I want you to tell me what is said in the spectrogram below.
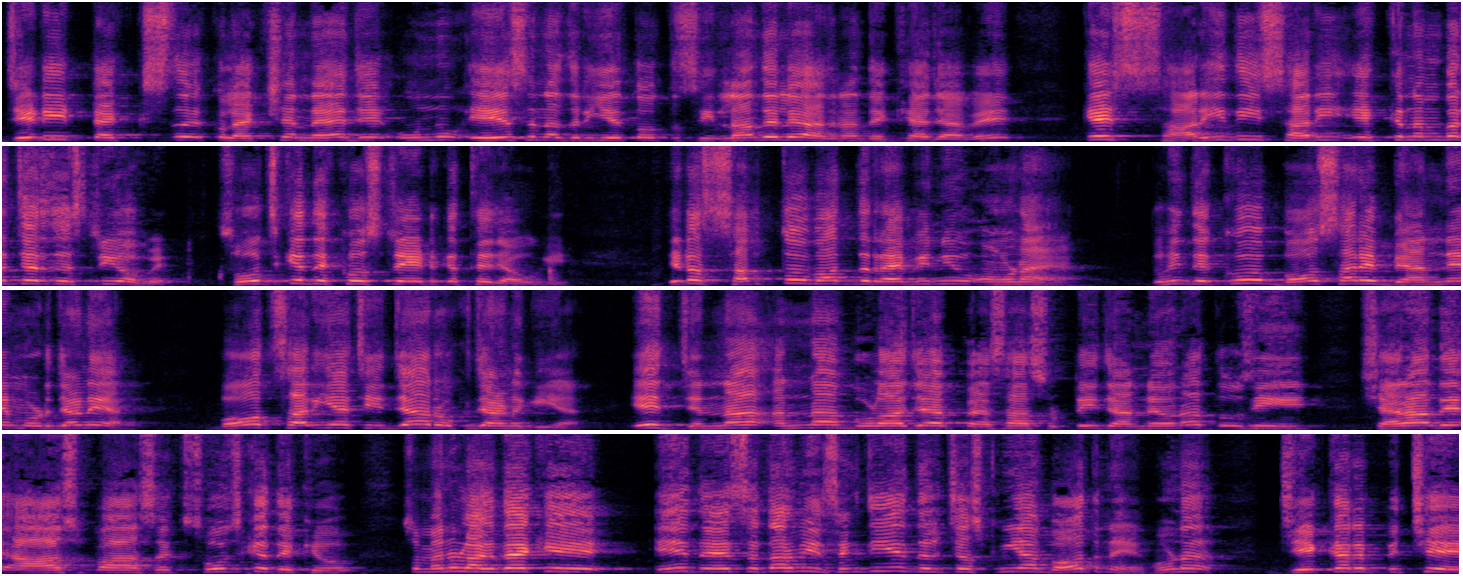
ਜਿਹੜੀ ਟੈਕਸ ਕਲੈਕਸ਼ਨ ਹੈ, ਜੇ ਉਹਨੂੰ ਇਸ ਨਜ਼ਰੀਏ ਤੋਂ ਤਹਿਸੀਲਾਂ ਦੇ ਲਿਹਾਜ਼ ਨਾਲ ਦੇਖਿਆ ਜਾਵੇ ਕਿ ਸਾਰੀ ਦੀ ਸਾਰੀ ਇੱਕ ਨੰਬਰ 'ਚ ਰਜਿਸਟਰੀ ਹੋਵੇ, ਸੋਚ ਕੇ ਦੇਖੋ ਸਟੇਟ ਕਿੱਥੇ ਜਾਊਗੀ। ਜਿਹੜਾ ਸਭ ਤੋਂ ਵੱਧ ਰੈਵਨਿਊ ਆਉਣਾ ਹੈ, ਤੁਸੀਂ ਦੇਖੋ ਬਹੁਤ ਸਾਰੇ ਬਿਆਨੇ ਮੁੜ ਜਾਣੇ ਆ, ਬਹੁਤ ਸਾਰੀਆਂ ਚੀਜ਼ਾਂ ਰੁਕ ਜਾਣਗੀਆਂ। ਇਹ ਜਿੰਨਾ ਅੰਨਾ ਬੋਲਾ ਜਿਹਾ ਪੈਸਾ ਸੁੱਟੀ ਜਾਂਦੇ ਹੋ ਨਾ, ਤੁਸੀਂ ਸ਼ਹਿਰਾਂ ਦੇ ਆਸ-ਪਾਸ ਸੋਚ ਕੇ ਦੇਖਿਓ। ਸੋ ਮੈਨੂੰ ਲੱਗਦਾ ਹੈ ਕਿ ਇਹ ਸਦਾਵੀਰ ਸਿੰਘ ਜੀ ਇਹ ਦਿਲਚਸਪੀਆਂ ਬਹੁਤ ਨੇ। ਹੁਣ ਜੇਕਰ ਪਿੱਛੇ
